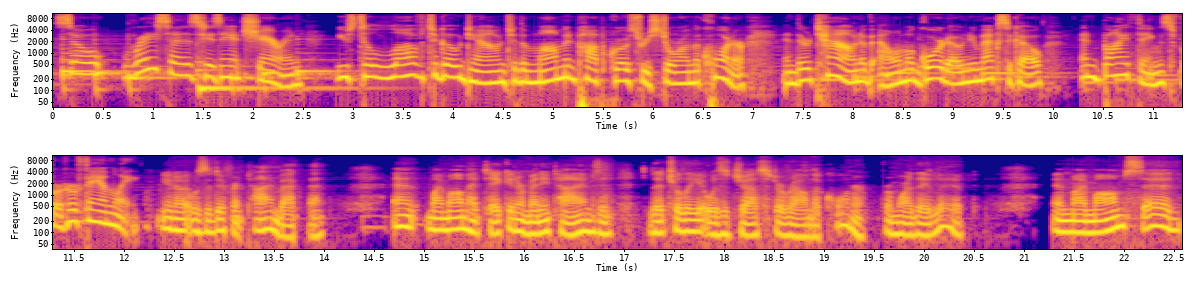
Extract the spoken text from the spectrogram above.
So, Ray says his Aunt Sharon used to love to go down to the mom and pop grocery store on the corner in their town of Alamogordo, New Mexico, and buy things for her family. You know, it was a different time back then. And my mom had taken her many times, and literally it was just around the corner from where they lived. And my mom said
